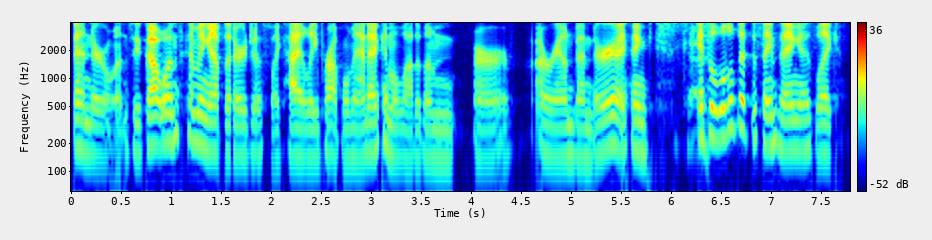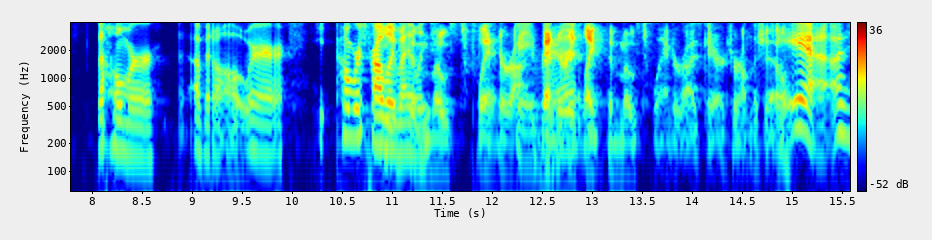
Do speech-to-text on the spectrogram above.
Bender ones. We've got ones coming up that are just like highly problematic, and a lot of them are around Bender. I think Okay. it's a little bit the same thing as like the Homer of it all, where he, Homer's probably He's my the least. most flanderized. favorite. Bender is like the most flanderized character on the show. Yeah,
